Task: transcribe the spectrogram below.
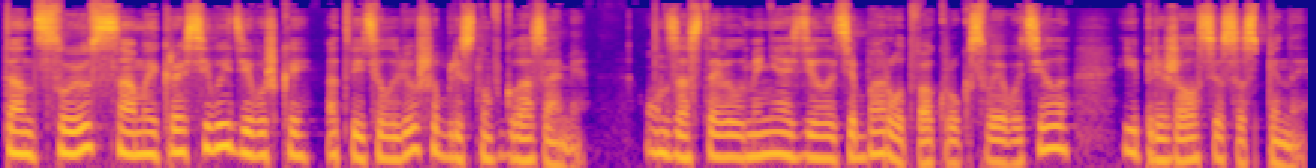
«Танцую с самой красивой девушкой», — ответил Лёша, блеснув глазами. Он заставил меня сделать оборот вокруг своего тела и прижался со спины.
